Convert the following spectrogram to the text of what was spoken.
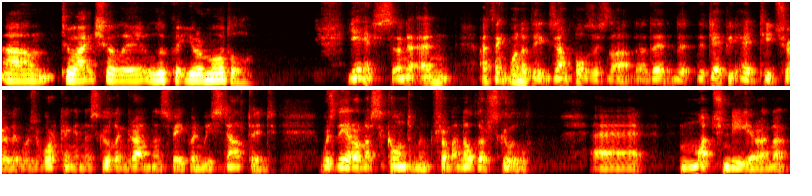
um, to actually look at your model. Yes, and and I think one of the examples is that the, the, the deputy head teacher that was working in the school in Grantown when we started was there on a secondment from another school, uh, much near and a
